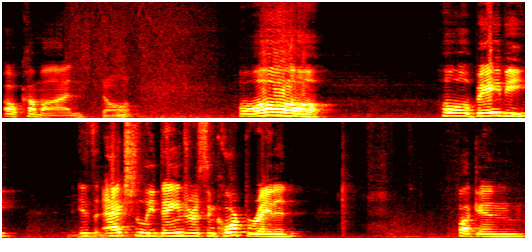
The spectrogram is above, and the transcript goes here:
Oh, come on. don't. Oh. Oh, baby. It's mm. actually Dangerous Incorporated. Fucking.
